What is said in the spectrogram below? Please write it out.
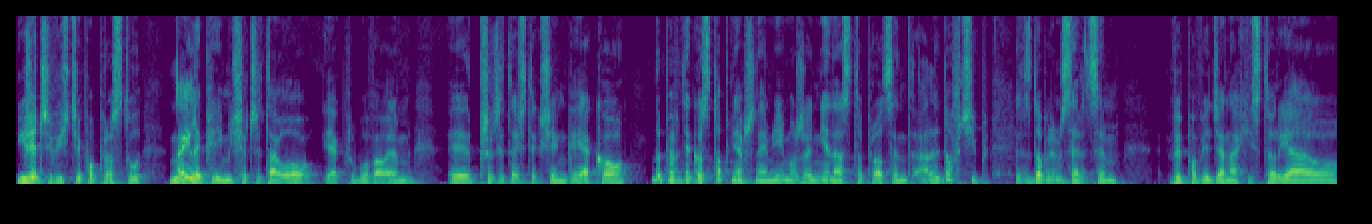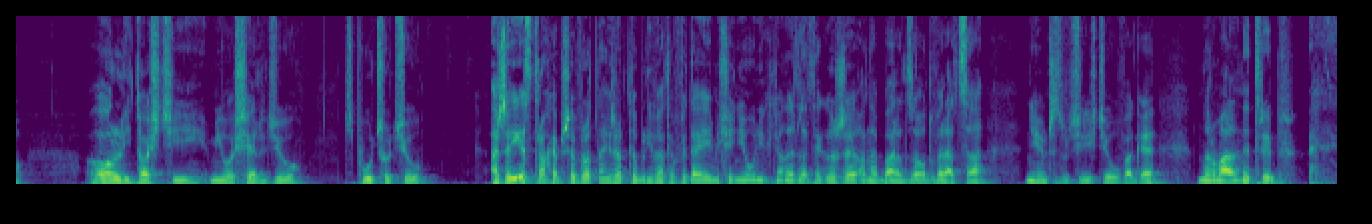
I rzeczywiście po prostu najlepiej mi się czytało, jak próbowałem e, przeczytać tę księgę jako do pewnego stopnia przynajmniej, może nie na 100%, ale dowcip z dobrym sercem wypowiedziana historia o, o litości, miłosierdziu, współczuciu. A że jest trochę przewrotna i żartobliwa, to wydaje mi się nieuniknione, dlatego że ona bardzo odwraca, nie wiem czy zwróciliście uwagę, normalny tryb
